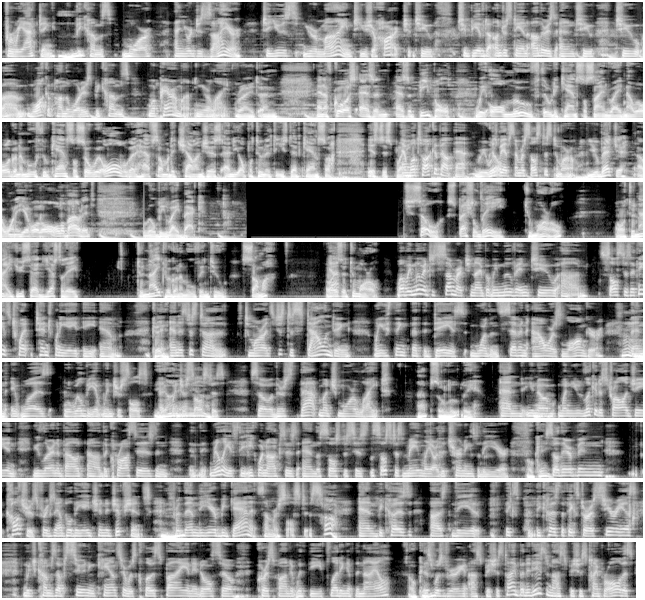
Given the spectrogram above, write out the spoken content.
for reacting mm-hmm. becomes more and your desire to use your mind, to use your heart, to to to be able to understand others and to to um, walk upon the waters becomes more paramount in your life. Right, and and of course, as an as a people, we all move through the Cancer sign right now. We're all going to move through Cancer, so we're all going to have some of the challenges and the opportunities that Cancer is displaying. And we'll talk about that We will. we have summer solstice tomorrow. you betcha. I want to hear all, all about it. We'll be right back. So, special day tomorrow or tonight. You said yesterday, tonight we're going to move into summer. Or Yeah. is it tomorrow? Well, we move into summer tonight, but we move into um, solstice. I think it's 20, 10:28 a.m. Okay. and it's just uh, tomorrow. It's just astounding when you think that the day is more than seven hours longer than it was or will be at winter solstice. Hmm. Yeah, at winter yeah. solstice, so there's that much more light. Absolutely. And you know, when you look at astrology and you learn about uh, the crosses, and th- really it's the equinoxes and the solstices. The solstices mainly are the turnings of the year. Okay. So there have been cultures, for example, the ancient Egyptians. Mm-hmm. For them, the year began at summer solstice. Huh. And because uh, the because the fixed star Sirius, which comes up soon in Cancer, was close by, and it also corresponded with the flooding of the Nile. Okay. This was a very auspicious time, but it is an auspicious time for all of us.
